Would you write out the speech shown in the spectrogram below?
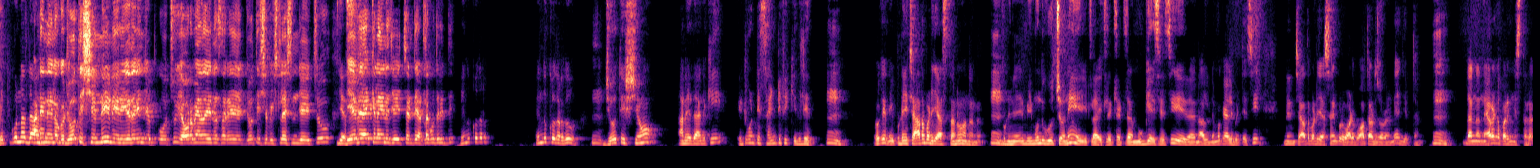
చెప్పుకున్న దాన్ని నేను ఒక జ్యోతిష్యుని నేను ఏదైనా చెప్పుకోవచ్చు ఎవరి మీద అయినా సరే జ్యోతిష్య విశ్లేషణ చేయొచ్చు. ఏ వ్యాఖ్యలైనా చేయొచ్చు అంటే ఎట్లా కుదిరిద్ది? ఎందుకు కుదరదు? ఎందుకు కుదరదు? జ్యోతిష్యం అనే దానికి ఎటువంటి సైంటిఫిక్ ఇది లేదు. ఓకే ఇప్పుడు నేను చేతబడి చేస్తాను అన్నాను. ఇప్పుడు నేను మీ ముందు కూర్చొని ఇట్లా ఇట్లా ఇట్లా ఇట్లా ముగ్గేసేసి నాలుగు నిమ్మకాయలు పెట్టేసి నేను చేతబడి చేస్తాను ఇప్పుడు వాడు పోతాడు చూడండి అని చెప్తాను. దాన్ని నన్ను నేరంగా పరిగణిస్తారా?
